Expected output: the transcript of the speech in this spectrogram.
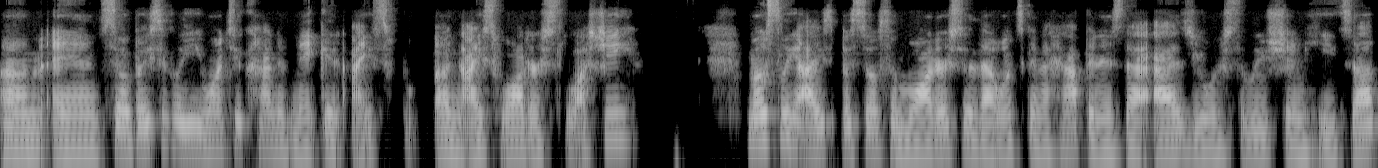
Um, and so basically you want to kind of make an ice an ice water slushy mostly ice, but still some water, so that what's going to happen is that as your solution heats up,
